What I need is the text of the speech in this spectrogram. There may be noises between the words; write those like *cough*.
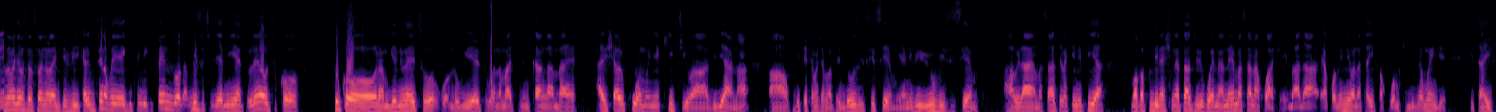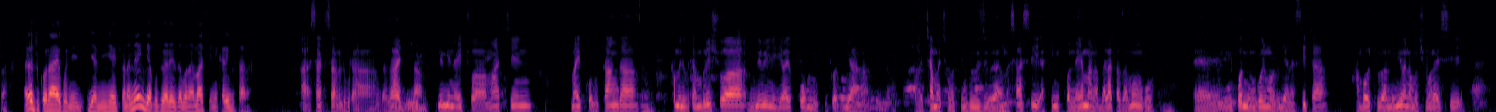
Mtazamaji wa Msasani Online TV, karibu tena kwenye kipindi kipendwa kabisa cha jamii yetu. Leo tuko tuko na mgeni wetu, ndugu yetu Bwana Martin Mkanga ambaye alishawahi kuwa mwenyekiti wa vijana uh, kupitia Chama cha Mapinduzi CCM, yani UVCCM uh, wilaya ya Masasi, lakini pia mwaka elfu mbili na ishirini na tatu ilikuwa ina neema sana kwake baada ya kuaminiwa na taifa kuwa mkimbiza mwenge kitaifa, na leo tuko naye kwenye jamii yetu, ana mengi ya kutueleza. Bwana Martin, karibu sana. Asante sana ndugu mtangazaji. Mimi naitwa Martin Michael Mkanga. Mm. Kama nilivyotambulishwa, Mm. mimi niliwahi kuwa mwenyekiti wa vijana wa Chama cha Mapinduzi wilaya ya Mm. Masasi, lakini kwa neema na baraka za Mungu eh, nilikuwa miongoni mwa vijana sita ambao tuliaminiwa na Mheshimiwa Rais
